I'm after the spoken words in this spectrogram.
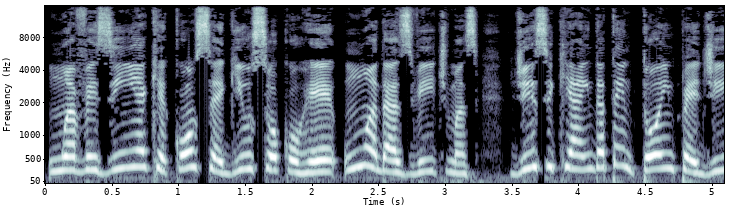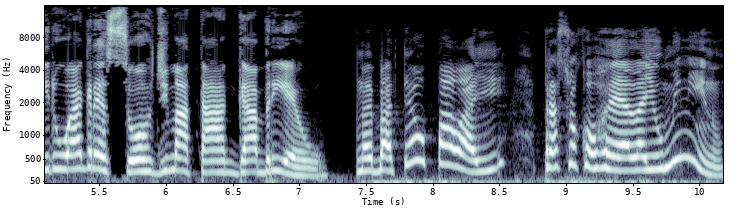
Uma vizinha que conseguiu socorrer uma das vítimas disse que ainda tentou impedir o agressor de matar Gabriel. Nós bateu o pau aí para socorrer ela e o menino.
